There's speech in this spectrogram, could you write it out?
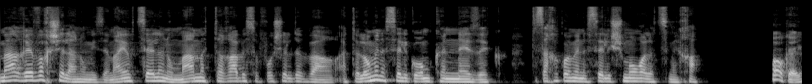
מה הרווח שלנו מזה? מה יוצא לנו? מה המטרה בסופו של דבר? אתה לא מנסה לגרום כאן נזק, אתה סך הכל מנסה לשמור על עצמך. אוקיי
